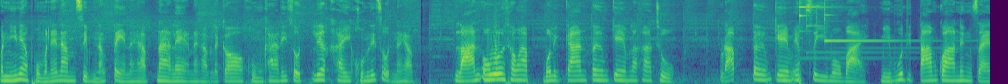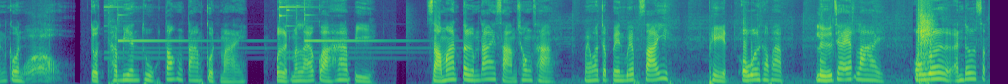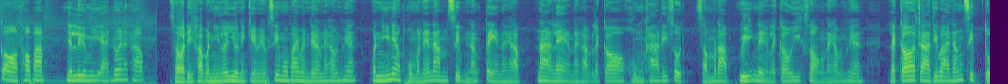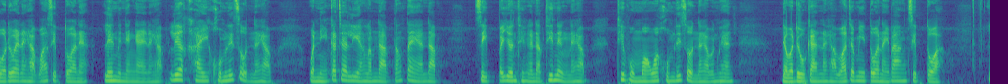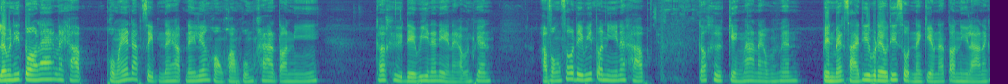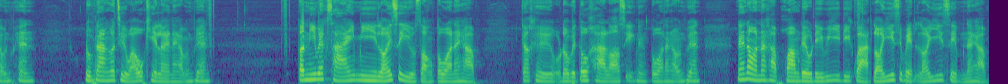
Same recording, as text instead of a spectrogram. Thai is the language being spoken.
วันนี้เนี่ยผมมาแนะนำ10 นักเตะนะครับ หน้าแรกนะครับ แล้วก็คุ้มค่าที่สุดเลือกใครคุ้มที่สุดนะครับ ร้าน Over Top Up บริการเติมเกมราคาถูก รับเติมเกม FC Mobile มีผู้ติดตามกว่า 1 0 0 0 0แสนคนจดทะเบียนถูกต้องตามกฎหมาย เปิดมาแล้วกว่า 5 ปี สามารถเติมได้ 3 ช่องทาง ไม่ว่าจะเป็นเว็บไซต์ เพจ Over Top Up หรือจะแอดไลน์ Over Underscore Top Up อย่าลืมมีแอดด้วยนะครับ สวัสดีครับ วันนี้เราอยู่ในเกม FC Mobile เหมือนเดิมนะครับเพื่อนๆวันนี้เนี่ยผมมาแนะนำ10 นักเตะนะครับ หน้าแรกนะครับ แล้วก็คุ้มค่าที่สุดสำหรับวีคหนึ่งแล้วก็วีคสองนะครับเพื่อนๆแล้วก็จะอธิบายทั้ง 10 ตัวด้วยนะครับ ว่า 10 ตัวเนี่ยเล่นเป็นยังไงนะครับ เลือกใครคุ้มที่สุดนะครับ วันนี้ก็จะเรียงลำดับตั้งแต่อันดับ 10 ไปจนถึงอันดับที่1นะครับที่ผมมองว่าคุ้มที่สุดนะครับเพื่อนๆ เดี๋ยวมาดูกันนะครับ ว่าจะมีตัวไหนบ้าง 10 ตัว เริ่มที่ตัวแรกนะครับ ผมให้อันดับ 10 นะครับ ในเรื่องของความคุ้มค่าตอนนี้ ก็คือเดวี่นั่นเองนะครับเพื่อนๆอาฟองโซเดวี่ตัวนี้นะครับ ก็คือเก่งมากนะครับเพื่อนๆเป็นแบ็กซ้ายที่เร็วที่สุดในเกมนะตอนนี้แล้วนะครับเพื่อนๆรูปร่างก็ถือว่าโอเคเลยนะครับเพื่อนๆตอนนี้แบ็กซ้ายมี 104 อยู่ 2 ตัวนะครับ ก็คือโรเบโตคาร์ลอสอีกหนึ่งตัวนะครับเพื่อนๆ แน่นอนนะครับ ความเร็วเดวี่ดีกว่า 121 120 นะครับ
